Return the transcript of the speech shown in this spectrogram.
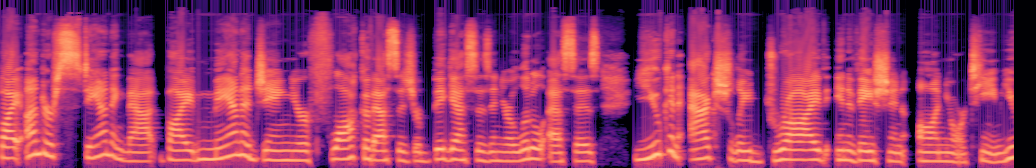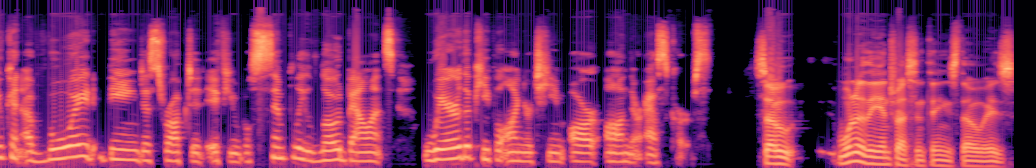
by understanding that by managing your flock of s's your big s's and your little s's you can actually drive innovation on your team you can avoid being disrupted if you will simply load balance where the people on your team are on their s curves so one of the interesting things, though, is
